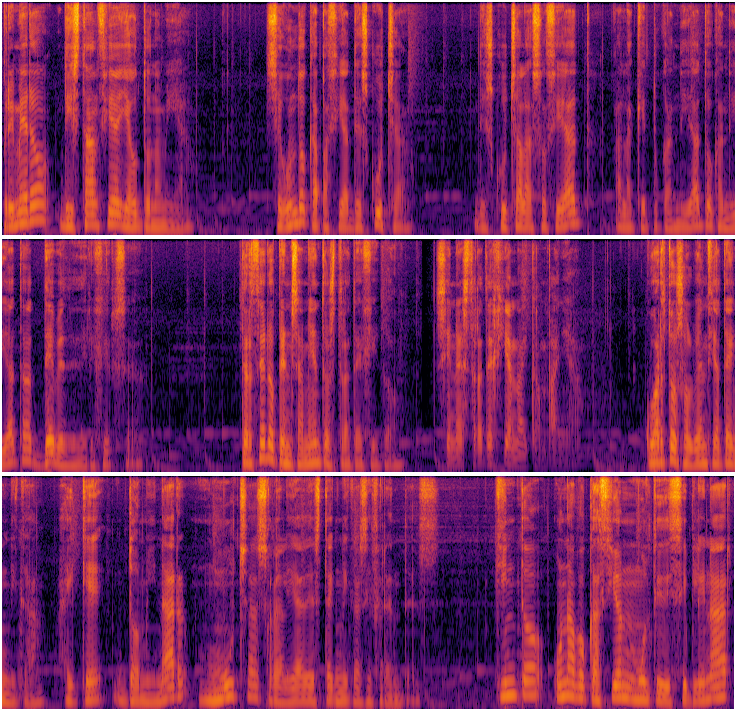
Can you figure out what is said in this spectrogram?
Primero, distancia y autonomía. Segundo, capacidad de escucha. De escucha a la sociedad a la que tu candidato o candidata debe de dirigirse. Tercero, pensamiento estratégico. Sin estrategia no hay campaña. Cuarto, solvencia técnica. Hay que dominar muchas realidades técnicas diferentes. Quinto, una vocación multidisciplinar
